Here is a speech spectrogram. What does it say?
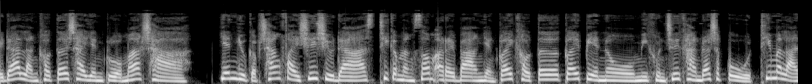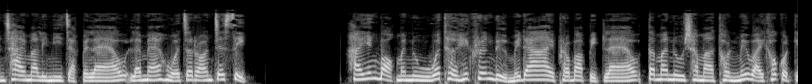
ยๆด้านหลังเคาน์เตอร์ชายยันกลัวมากชาเย็นอยู่กับช่างไฟชื่อชิวดาสที่กำลังซ่อมอะไรบางอย่างใกล้เคาน์เตอร์ใกล้เปียโน มีคนชื่อคานราชปูดที่มาหลานชายมาลินีจากไปแล้ว และแม้หัวจะร้อนเจสิก หายังบอกมานูว่าเธอให้เครื่องดื่มไม่ได้เพราะบาปิดแล้ว แต่มานูชมาทนไม่ไหวเข้ากดเก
